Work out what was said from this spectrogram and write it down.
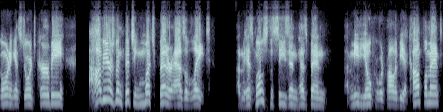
going against George Kirby. Javier's been pitching much better as of late. I mean, his most of the season has been mediocre, would probably be a compliment.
